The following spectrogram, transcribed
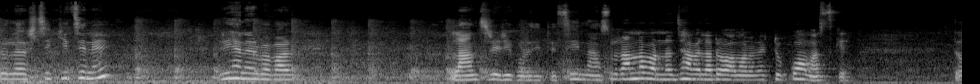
চলে আসছি কিচেনে রিহানের বাবার লাঞ্চ রেডি করে দিতেছি। না, আসলে রান্নাবান্নার ঝামেলাটাও আমার একটু কম আজকে। তো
